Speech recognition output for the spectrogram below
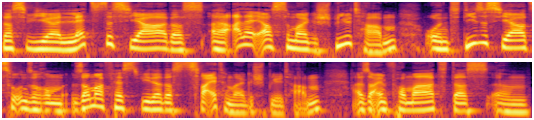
das wir letztes Jahr das äh, allererste Mal gespielt haben und dieses Jahr zu unserem Sommerfest wieder das zweite Mal gespielt haben. Also ein Format, das ähm,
